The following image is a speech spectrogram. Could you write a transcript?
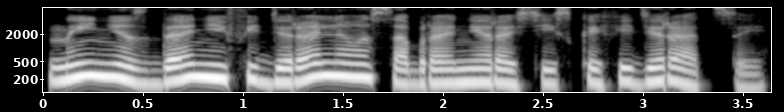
ныне здание Федерального собрания Российской Федерации.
